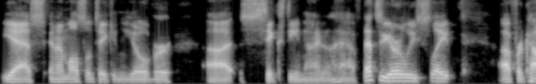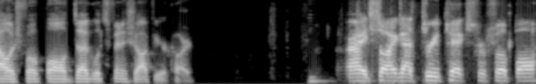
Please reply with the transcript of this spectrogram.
Yes. And I'm also taking the over uh, 69 and a half. That's the early slate uh, for college football. Doug, let's finish off your card. All right, so I got three picks for football.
